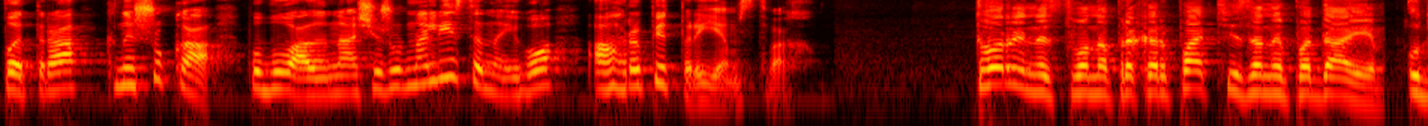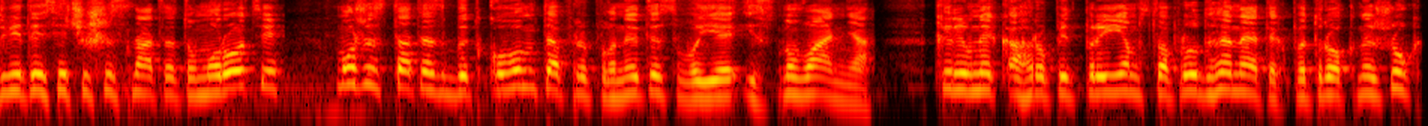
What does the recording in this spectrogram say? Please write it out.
Петра Книшука. Побували наші журналісти на його агропідприємствах. Тваринництво на Прикарпатті занепадає. У 2016 році може стати збитковим та припинити своє існування. Керівник агропідприємства «Прудгенетик» Петро Книжук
